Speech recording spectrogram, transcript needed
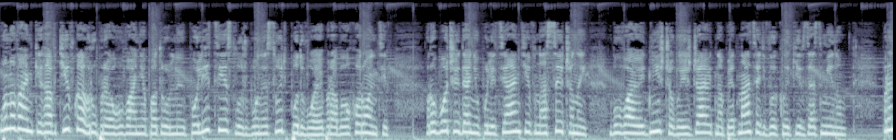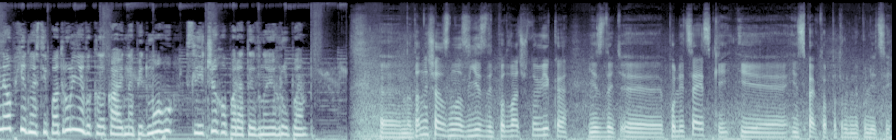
У новеньких автівках груп реагування патрульної поліції службу несуть по двоє правоохоронців. Робочий день у поліціянтів насичений. Бувають дні, що виїжджають на 15 викликів за зміну. При необхідності патрульні викликають на підмогу слідчих оперативної групи. Е, На даний час у нас їздить по два чоловіка, їздить е, поліцейський і інспектор патрульної поліції.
